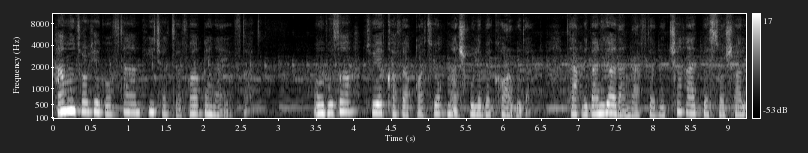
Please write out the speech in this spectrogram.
همونطور که گفتم هیچ اتفاقی نیفتاد. اون روزا توی کافه قاتوق مشغول به کار بودم. تقریبا یادم رفته بود چقدر به سوشال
